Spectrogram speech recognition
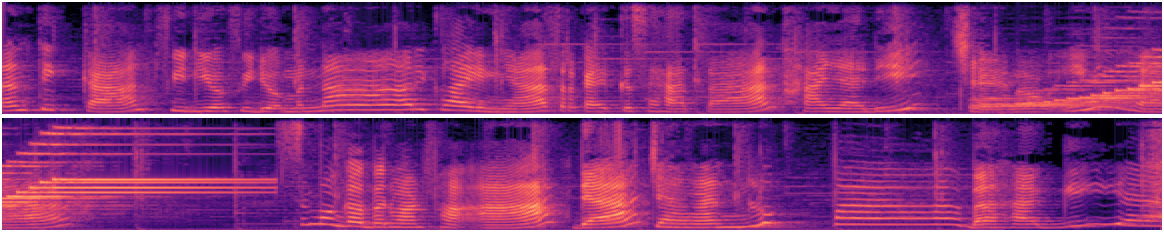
Nantikan video-video menarik lainnya terkait kesehatan hanya di channel ini ya. Semoga bermanfaat dan jangan lupa bahagia.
